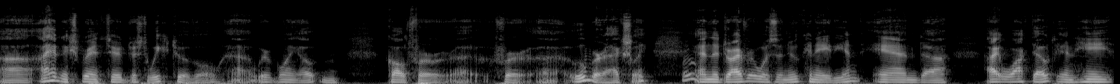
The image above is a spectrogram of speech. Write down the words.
Uh, I had an experience here just a week or two ago. Uh, we were going out and called for uh, for uh, Uber actually, Ooh. and the driver was a new Canadian, and uh, I walked out and he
